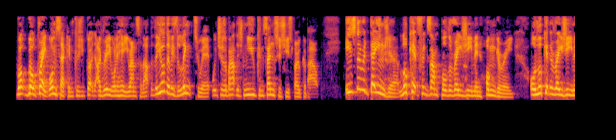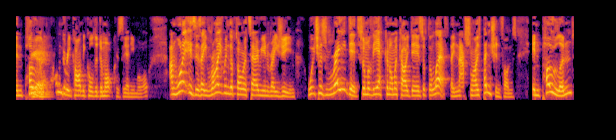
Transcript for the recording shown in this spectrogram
well, well, great. One second, because you've got. I really want to hear you answer that. But the other is linked to it, which is about this new consensus you spoke about. Is there a danger? Look at, for example, the regime in Hungary, or look at the regime in Poland. Yeah. Hungary can't be called a democracy anymore. And what it is is a right wing authoritarian regime which has raided some of the economic ideas of the left. They nationalize pension funds. In Poland,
